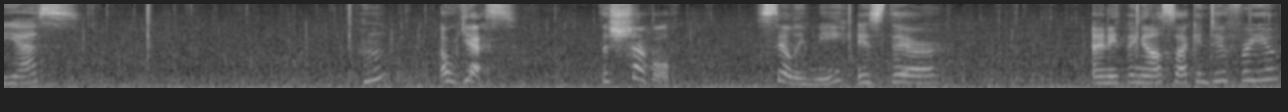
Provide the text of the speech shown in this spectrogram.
Yes? Hmm? Oh, yes. The shovel. Silly me. Is there anything else I can do for you?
